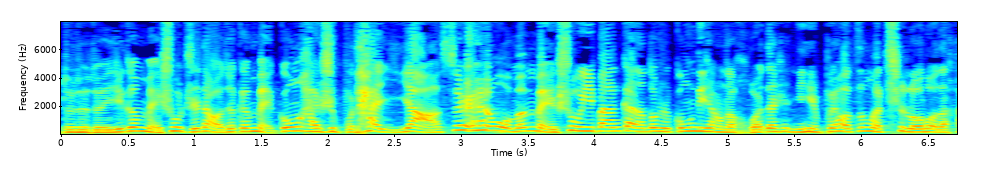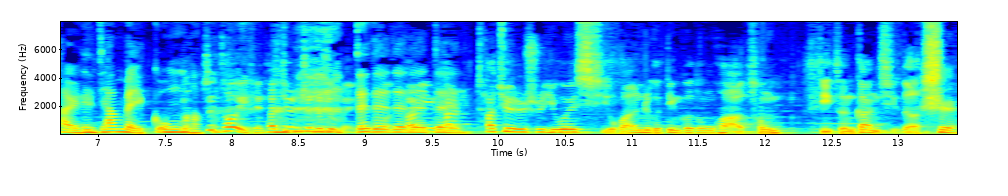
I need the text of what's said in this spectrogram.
对对对，一个美术指导就跟美工还是不太一样。虽然我们美术一般干的都是工地上的活，但是你也不要这么赤裸裸的喊人家美工嘛。最早以前他真真的是美工，对对对对对。他确实是因为喜欢这个定格动画从底层干起的。是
